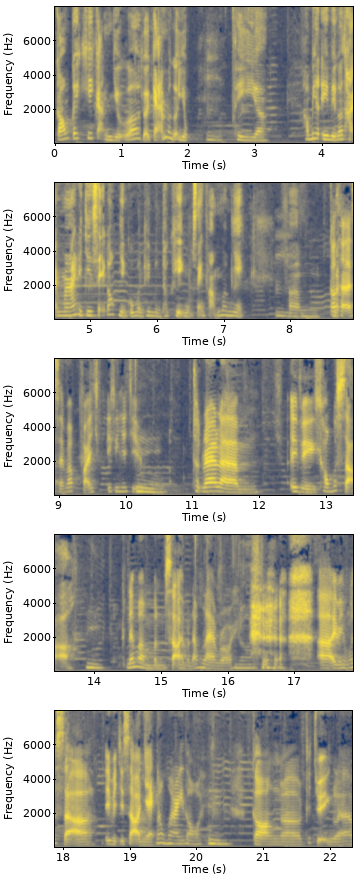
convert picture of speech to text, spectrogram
có một cái khía cạnh giữa gợi cảm và gợi dục. Ừ. Thì ờ, không biết Ivy có thoải mái để chia sẻ góc nhìn của mình khi mình thực hiện một sản phẩm âm nhạc? Ừ. Ờm, có mà- thể sẽ vấp phải ý kiến trái chiều ừ, thực ra là y vì không có sợ. Ừ, nếu mà mình sợ thì mình đã không làm rồi. Rồi, à, không có sợ. Y vì chỉ sợ nhạc nó không hay thôi. Ừ, còn ờ, cái chuyện là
